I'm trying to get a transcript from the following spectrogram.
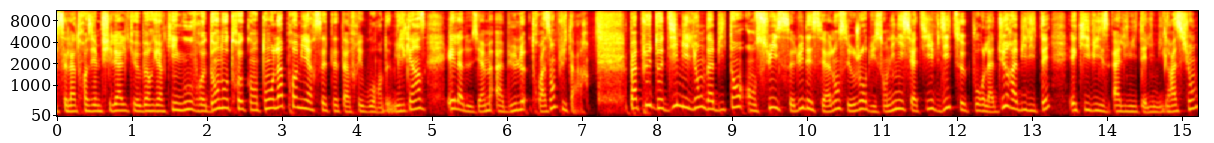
C'est la troisième filiale que Burger King ouvre dans notre canton. La première, c'était à Fribourg en 2015 et la deuxième à Bulle trois ans plus tard. Pas plus de 10 millions d'habitants en Suisse. L'UDC a lancé aujourd'hui son initiative dite pour la durabilité et qui vise à limiter l'immigration.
